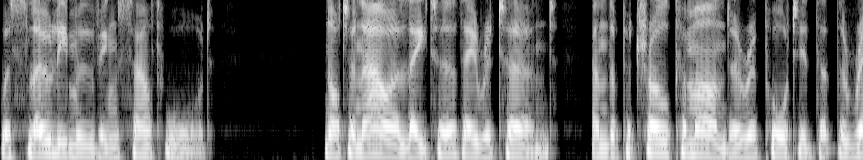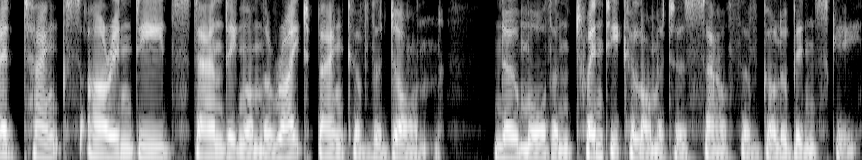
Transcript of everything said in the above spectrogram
were slowly moving southward. Not an hour later they returned, and the patrol commander reported that the red tanks are indeed standing on the right bank of the Don, no more than 20 kilometres south of Golubinsky.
